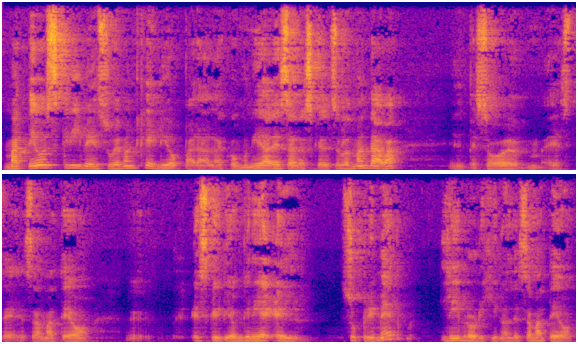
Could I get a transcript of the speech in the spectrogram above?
Mateo escribe su evangelio para las comunidades a las que él se los mandaba. Empezó, este, San Mateo eh, escribió en griego, su primer libro original de San Mateo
